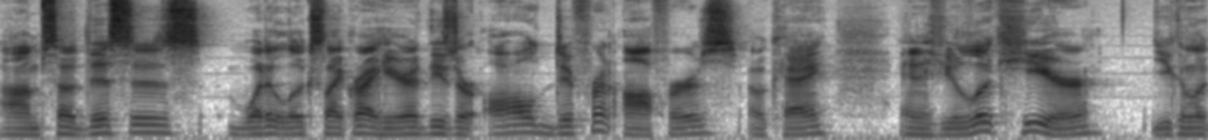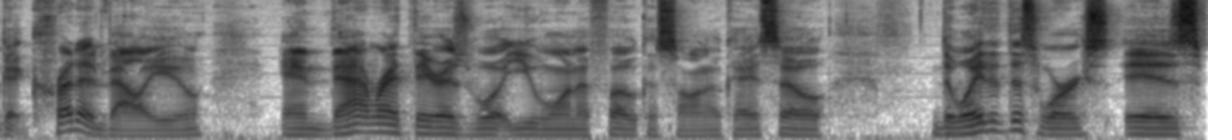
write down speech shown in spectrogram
Um, so this is what it looks like right here. These are all different offers, okay? And if you look here, you can look at credit value, and that right there is what you want to focus on, okay? So the way that this works is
